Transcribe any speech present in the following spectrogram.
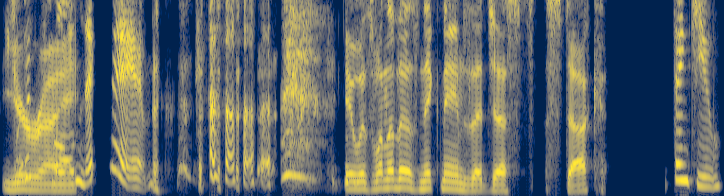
You're right. Cool nickname. it was one of those nicknames that just stuck. Thank you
